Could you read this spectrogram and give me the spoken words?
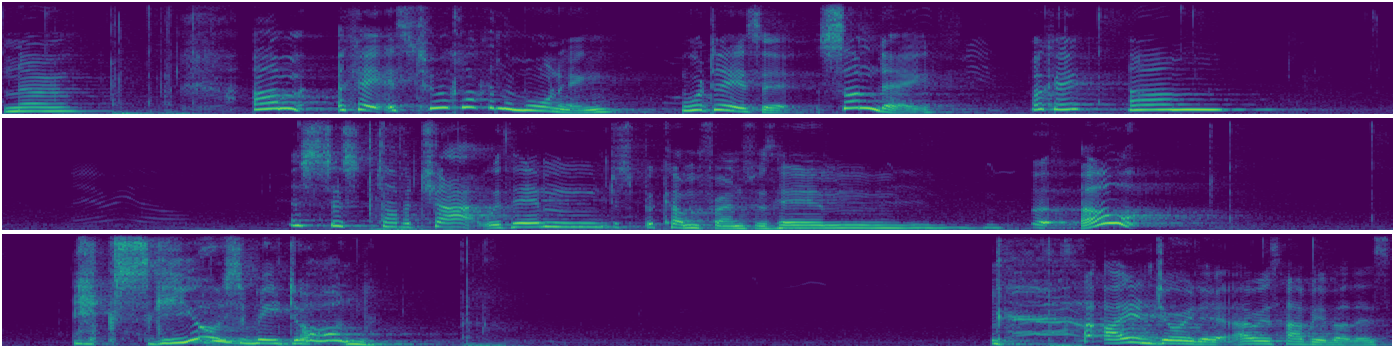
No. Um, okay, it's two o'clock in the morning. What day is it? Sunday. Okay. Um. Let's just have a chat with him. Just become friends with him. Uh, oh. Excuse me, Don. I enjoyed it. I was happy about this.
